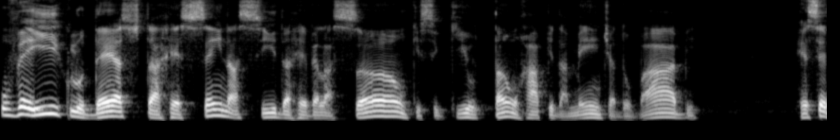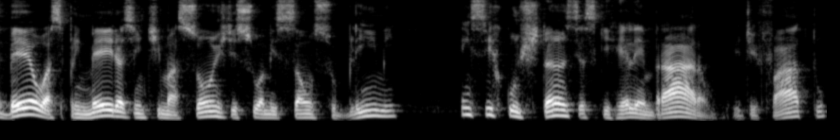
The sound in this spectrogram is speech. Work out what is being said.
O veículo desta recém-nascida revelação, que seguiu tão rapidamente a do Babi, recebeu as primeiras intimações de sua missão sublime em circunstâncias que relembraram e, de fato,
